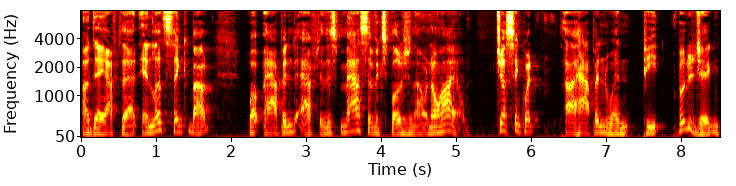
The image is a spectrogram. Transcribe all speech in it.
a day after that. And let's think about what happened after this massive explosion out in Ohio. Just think what uh, happened when Pete Buttigieg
